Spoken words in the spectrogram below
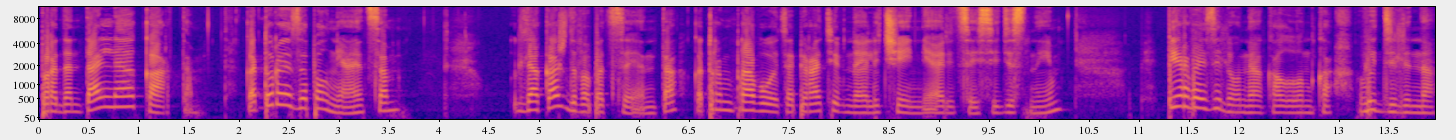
парадонтальная карта, которая заполняется для каждого пациента, которому проводится оперативное лечение рецессии десны, Первая зеленая колонка выделена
